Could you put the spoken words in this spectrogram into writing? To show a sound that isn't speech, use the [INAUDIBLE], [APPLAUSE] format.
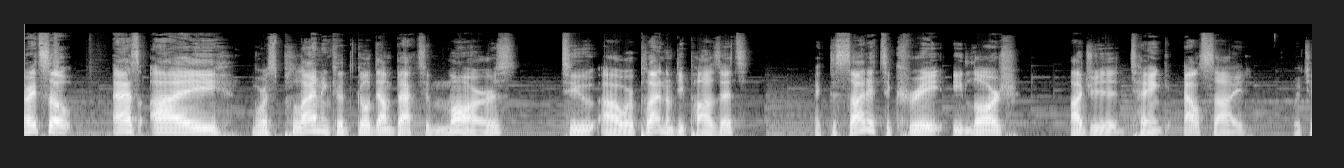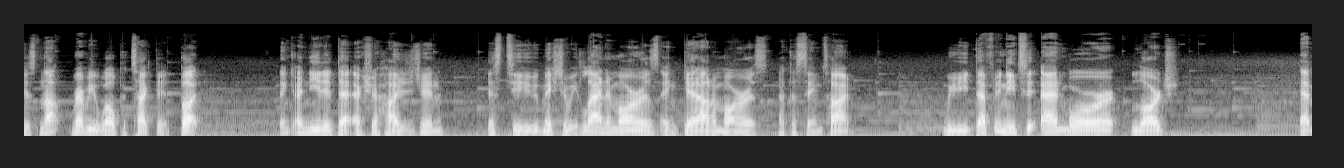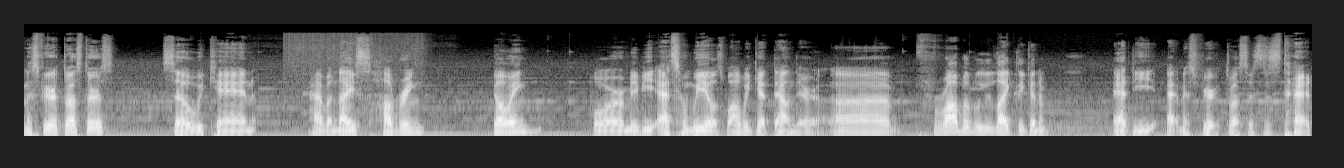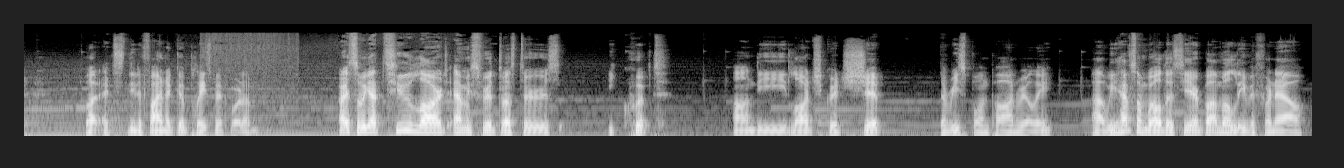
Alright, so as I was planning to go down back to Mars to our platinum deposits, I decided to create a large hydrogen tank outside, which is not very well protected, but I think I needed that extra hydrogen just to make sure we land in Mars and get out of Mars at the same time. We definitely need to add more large atmosphere thrusters so we can have a nice hovering going or maybe add some wheels while we get down there. Uh, probably likely gonna add the atmospheric thrusters instead, [LAUGHS] but I just need to find a good placement for them. Alright, so we got two large atmospheric thrusters equipped on the large grid ship, the respawn pod really. Uh, we have some welders here, but I'm gonna leave it for now.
